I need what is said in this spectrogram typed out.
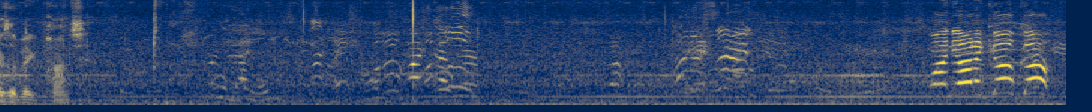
There's a big punch. Come on, Yana, go, go!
